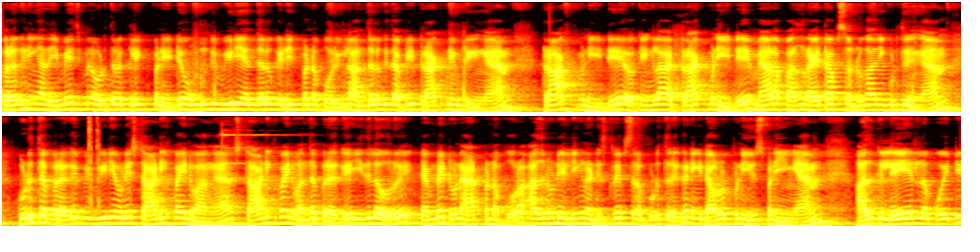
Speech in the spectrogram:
பிறகு நீங்கள் அந்த இமேஜ் மேலே ஒருத்தர் கிளிக் பண்ணிவிட்டு உங்களுக்கு வீடியோ எந்த அளவுக்கு எடிட் பண்ண போகிறீங்களோ அந்தளவுக்கு இதை அப்படியே ட்ராக் பண்ணி விட்டுக்குங்க. ட்ராக் பண்ணிக்கிட்டு ஓகேங்களா? ட்ராக் பண்ணிக்கிட்டு மேலே பாருங்கள் ரைட் ஆப்ஷன் இருக்கும். அதை நீங்கள் கொடுத்துங்க கொடுத்த பிறகு இப்போ வீடியோடைய ஸ்டார்டிங் பாயிண்ட் வாங்க. ஸ்டார்டிங் பாயிண்ட் வந்த பிறகு இதில் ஒரு டெம்ப்ளேட் ஒன்று ஆட் பண்ண போகிறோம் அதனுடைய லிங்க் நான் டிஸ்கிரிப்ஷனில் கொடுத்துருக்கேன். நீங்கள் டவுன்லோட் பண்ணி யூஸ் பண்ணிக்கிங்க. அதுக்கு லேயரில் போயிட்டு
